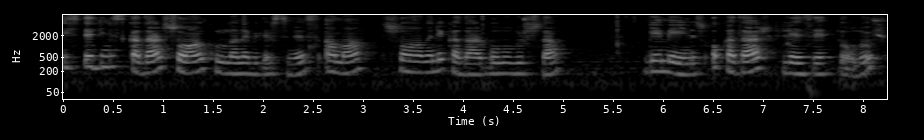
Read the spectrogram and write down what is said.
İstediğiniz kadar soğan kullanabilirsiniz ama soğanı ne kadar bol olursa yemeğiniz o kadar lezzetli olur.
